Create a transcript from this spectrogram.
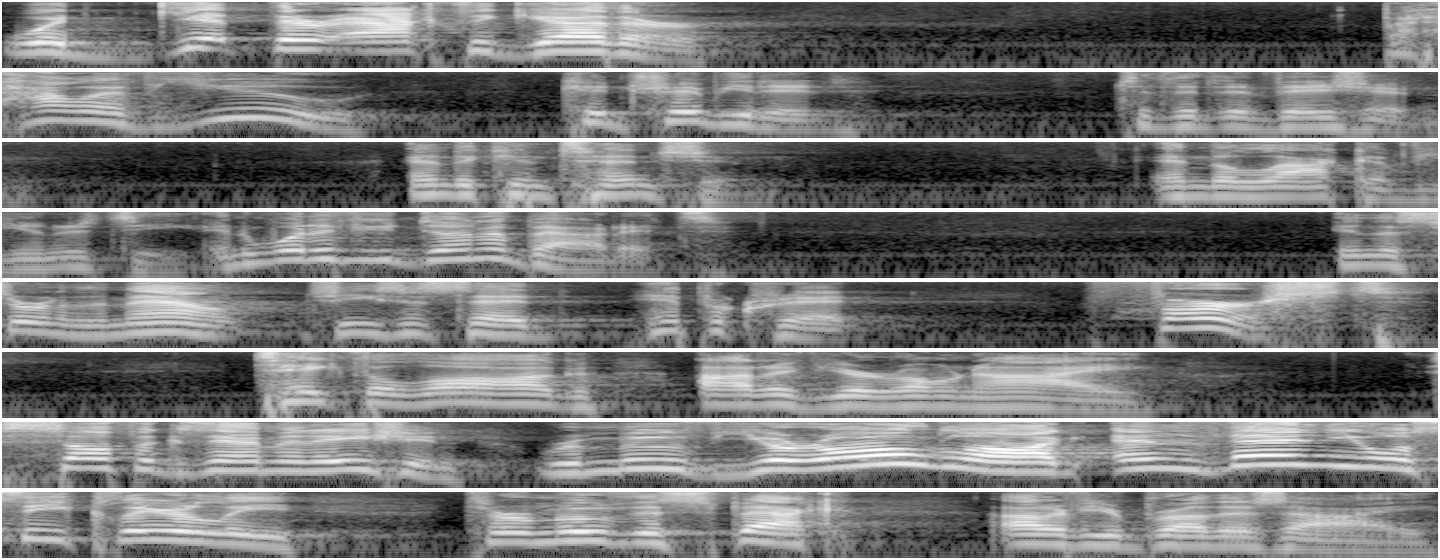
would get their act together. But how have you contributed to the division and the contention and the lack of unity? And what have you done about it? In the Sermon on the Mount, Jesus said, Hypocrite, first take the log out of your own eye. Self examination, remove your own log, and then you will see clearly to remove the speck out of your brother's eye.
